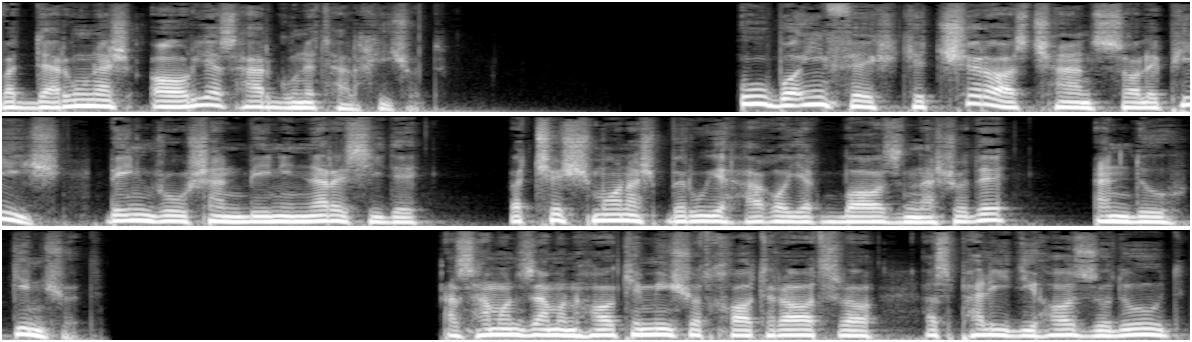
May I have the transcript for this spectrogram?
و درونش آری از هر گونه تلخی شد. او با این فکر که چرا از چند سال پیش به این روشنبینی نرسیده و چشمانش به روی حقایق باز نشده اندوهگین شد. از همان زمانها که می‌شد خاطرات را از پلیدی ها زدود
